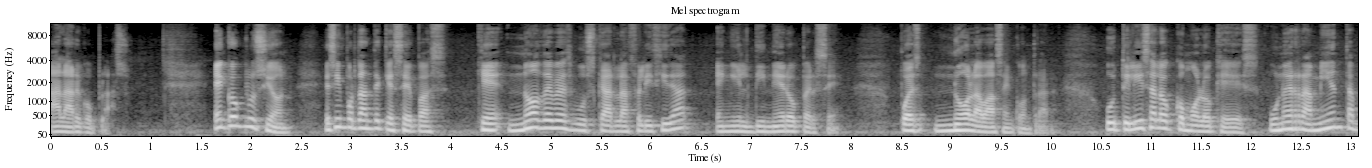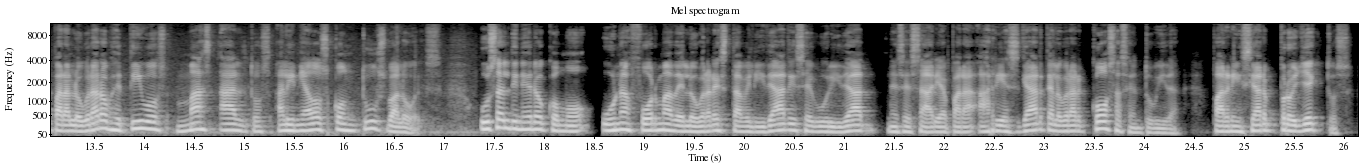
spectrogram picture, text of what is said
a largo plazo. En conclusión, es importante que sepas que no debes buscar la felicidad en el dinero per se, pues no la vas a encontrar utilízalo como lo que es, una herramienta para lograr objetivos más altos alineados con tus valores. Usa el dinero como una forma de lograr estabilidad y seguridad necesaria para arriesgarte a lograr cosas en tu vida, para iniciar proyectos,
